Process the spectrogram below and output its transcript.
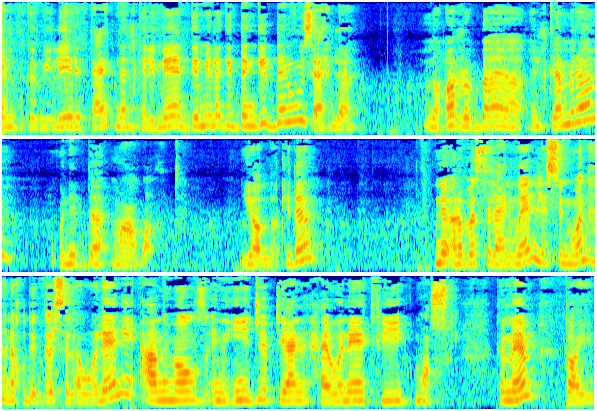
ال vocabulary بتاعتنا الكلمات. جميلة جدا جدا وسهلة. نقرب بقى الكاميرا ونبدأ مع بعض. يلا كده. نقرأ بس العنوان lesson 1 هناخد الدرس الأولاني animals in Egypt يعني الحيوانات في مصر. تمام؟ طيب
